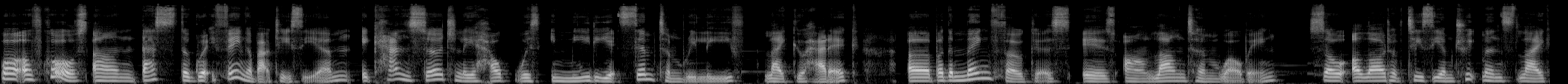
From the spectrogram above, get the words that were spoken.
Well, of course, um, that's the great thing about TCM. It can certainly help with immediate symptom relief, like your headache, uh, but the main focus is on long term well being. So, a lot of TCM treatments like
